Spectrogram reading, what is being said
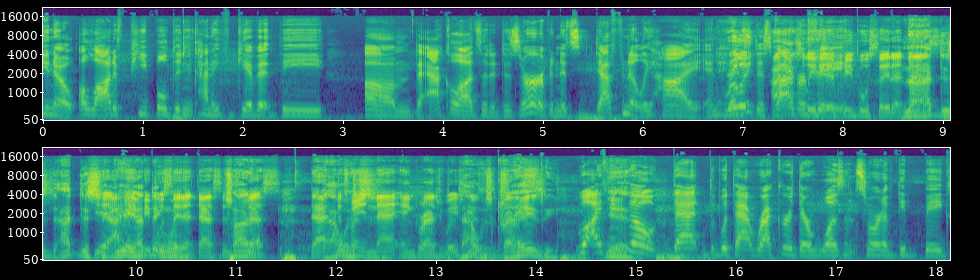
you know, a lot of people didn't kind of give it the um the accolades that it deserved, and it's definitely high in his Really? discography. I actually hear people say that. Nah, I just I disagree. Yeah, I hear I people think say that that's his Charlie- best. That, between was, that and graduation, that was his best. crazy. Well, I think Yeah. though that with that record there wasn't sort of the big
